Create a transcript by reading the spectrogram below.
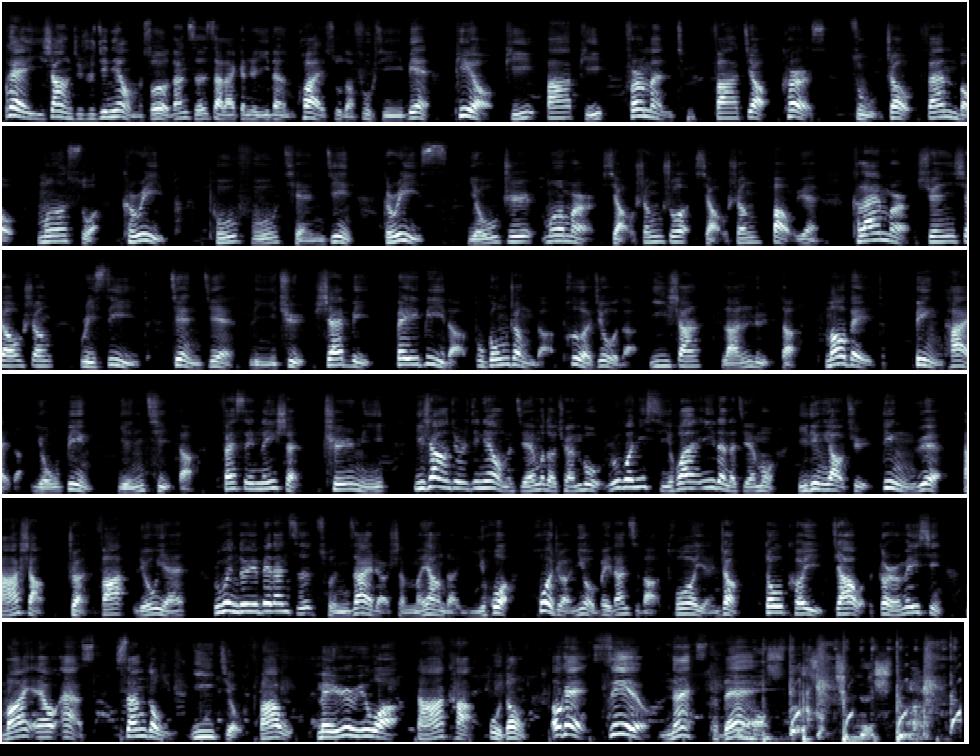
OK，以上就是今天我们所有单词，再来跟着伊登快速的复习一遍：peel 皮扒皮，ferment 发酵，curse 诅咒，fumble 摸索，creep 匍匐前进，grease 油脂，murmur 小声说，小声抱怨，clamor 喧嚣声。Recede 渐渐离去，shabby 卑鄙的、不公正的、破旧的、衣衫褴褛的，morbid 病态的、由病引起的，fascination 痴迷。以上就是今天我们节目的全部。如果你喜欢 Eden 的节目，一定要去订阅、打赏、转发、留言。如果你对于背单词存在着什么样的疑惑，或者你有背单词的拖延症，都可以加我的个人微信 yls 三个五一九八五，每日与我打卡互动。OK，see you next day。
